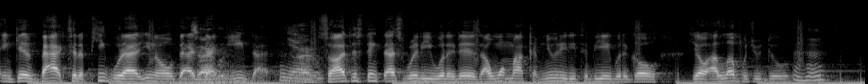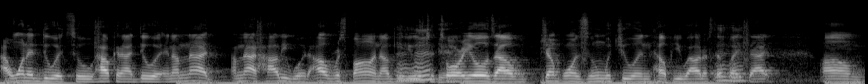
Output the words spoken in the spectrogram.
and give back to the people that you know that, Exactly. that need that. Yeah. Exactly. So I just think that's really what it is. I want my community to be able to go, yo, I love what you do. I want to do it too. How can I do it? And I'm not, I'm not Hollywood. I'll respond. I'll give you tutorials. I'll jump on Zoom with you and help you out and stuff like that. Um,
